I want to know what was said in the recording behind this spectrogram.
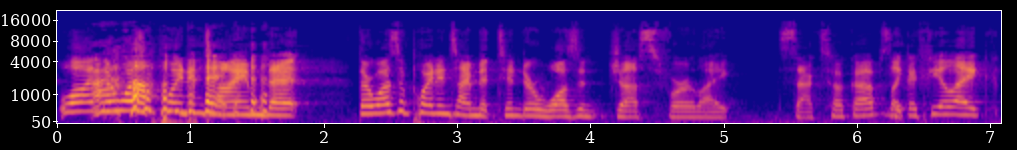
Well, and there was a point in time that there was a point in time that Tinder wasn't just for like sex hookups. Like I feel like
